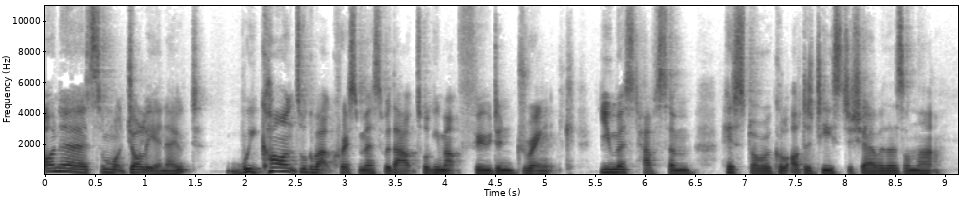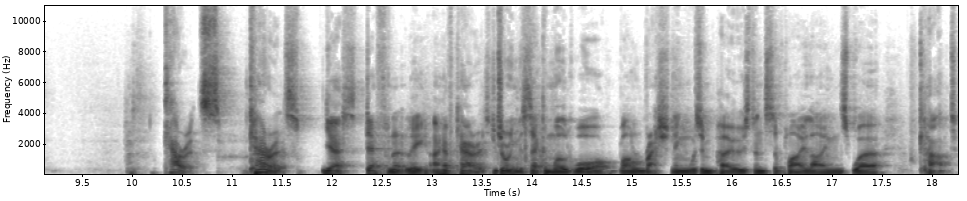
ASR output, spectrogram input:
On a somewhat jollier note, we can't talk about Christmas without talking about food and drink. You must have some historical oddities to share with us on that. Carrots. Carrots, yes, definitely. I have carrots. During the Second World War, while rationing was imposed and supply lines were cut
